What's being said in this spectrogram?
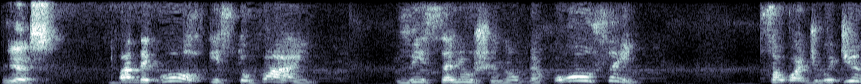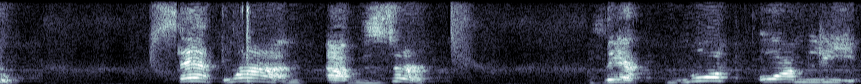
Yes. But the goal is to find the solution of the whole thing. So what do we do? Step one, observe that not only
